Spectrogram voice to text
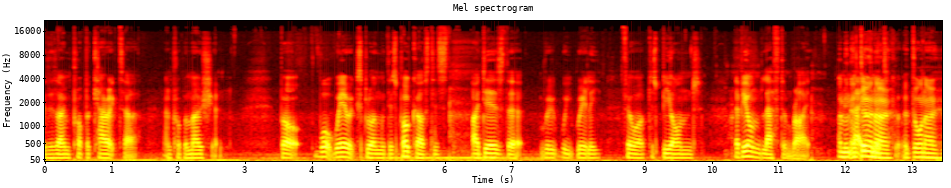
with his own proper character and proper motion. But what we're exploring with this podcast is ideas that we, we really feel are just beyond, they're beyond left and right. I mean, Adorno. Adorno,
